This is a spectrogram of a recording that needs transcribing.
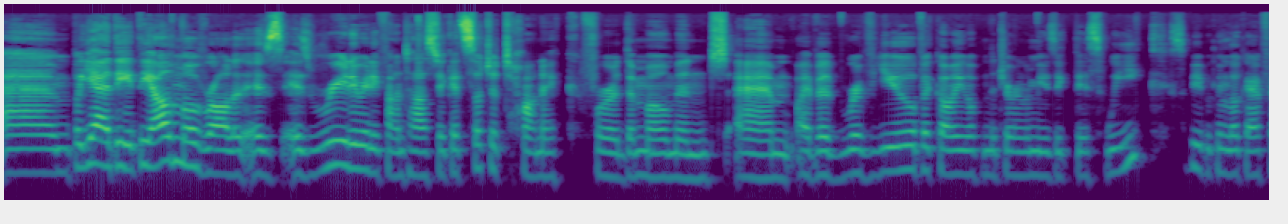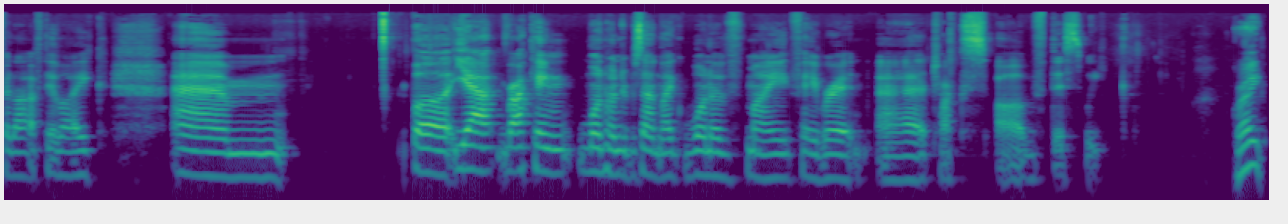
Um, but yeah, the the album overall is is really really fantastic. It's such a tonic for the moment. Um, I have a review of it going up in the Journal of Music this week, so people can look out for that if they like. Um, but yeah, Rat King one hundred percent like one of my favorite uh tracks of this week. Great.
